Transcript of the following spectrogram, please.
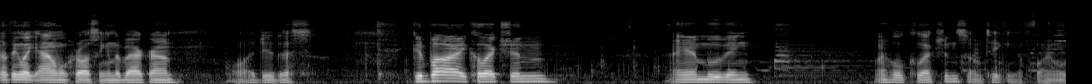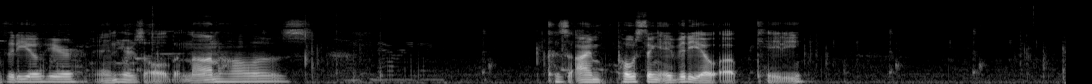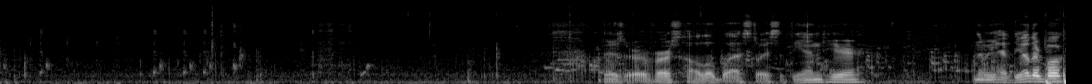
Nothing like Animal Crossing in the background while I do this. Goodbye, collection. I am moving my whole collection, so I'm taking a final video here. And here's all the non-holos. Because I'm posting a video up, Katie. There's a reverse holo Blastoise at the end here. And then we have the other book.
